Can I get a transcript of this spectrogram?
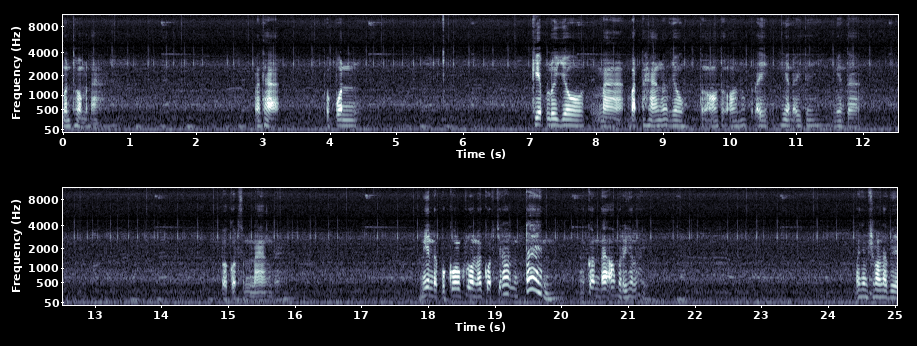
មិនធម្មតាគាត់ថាប្រពន្ធគៀបលុយយកមកបិទហាងនោះយកទាំងអស់ទាំងអស់នោះប្តីមានអីទេមានតែប្រកបសំណាងដែរមានតែបកគលខ្លួនឲ្យគាត់ច្រើនមែនតើគាត់មិនដែលអស់មួយរៀលហើយបើ ខ្ញុំឆ្ងល់ថាវា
